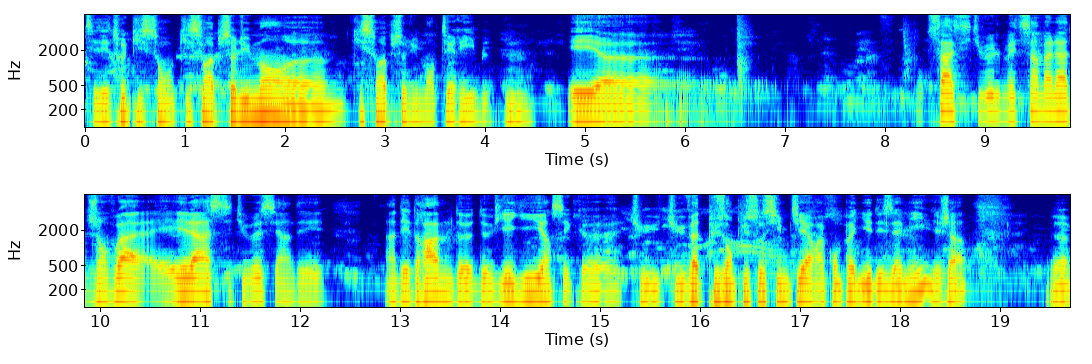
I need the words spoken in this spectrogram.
C'est des trucs qui sont qui sont absolument euh, qui sont absolument terribles Hmm. et euh, pour ça si tu veux le médecin malade, j'en vois hélas si tu veux c'est un des un des drames de, vieillir, c'est que tu, vas de plus en plus au cimetière accompagner des amis déjà. Euh,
